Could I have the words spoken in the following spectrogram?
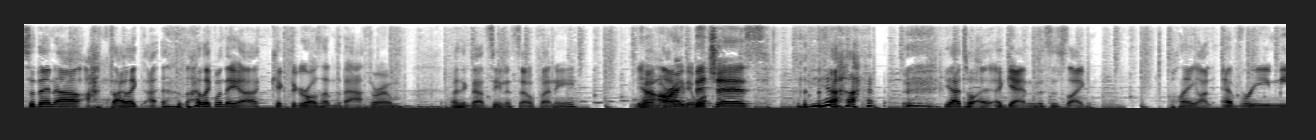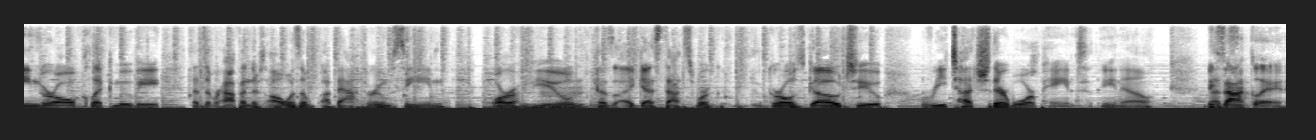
So then uh, I like I, like when they uh, kick the girls out of the bathroom. I think that scene is so funny. Yeah, When, all like, right, they wa- bitches. yeah. yeah, to, again, this is like playing on every Mean Girl clique movie that's ever happened. There's always a, a bathroom scene or a few Mm-hmm. because I guess that's where g- girls go to retouch their war paint, you know. That's- Exactly.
